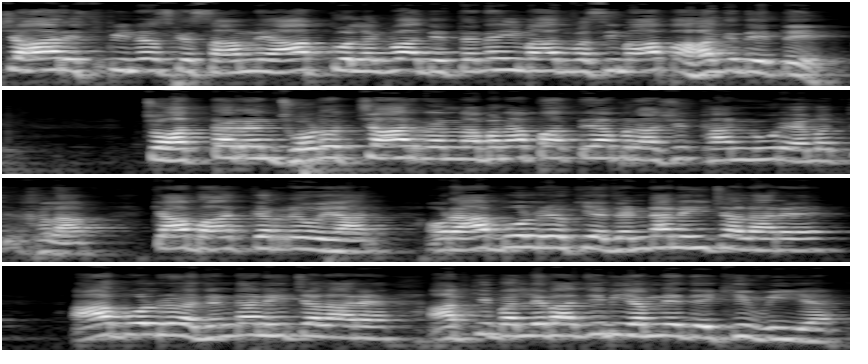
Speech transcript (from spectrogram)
चार स्पिनर्स के सामने आपको लगवा देते ना, इमाद वसीम, आप हक देते। चौहत्तर रन छोड़ो, चार रन ना बना पाते आप, राशिद खान, नूर अहमद के खिलाफ। क्या बात कर रहे हो यार? और आप बोल रहे हो कि एजेंडा नहीं चला रहे, आप बोल रहे हो एजेंडा नहीं चला रहे, आपकी बल्लेबाजी भी हमने देखी हुई है।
